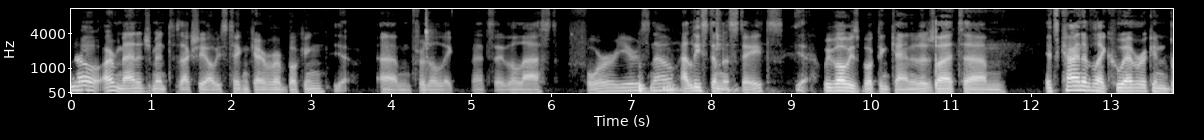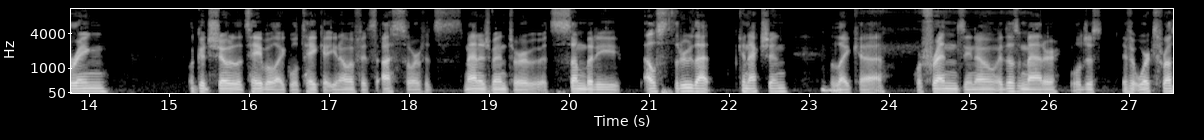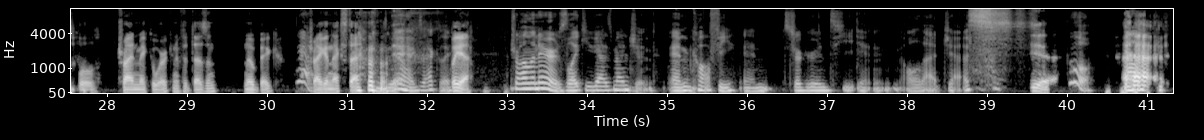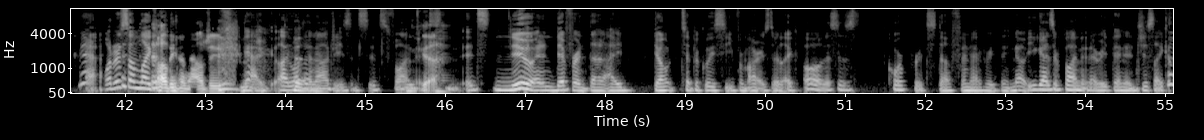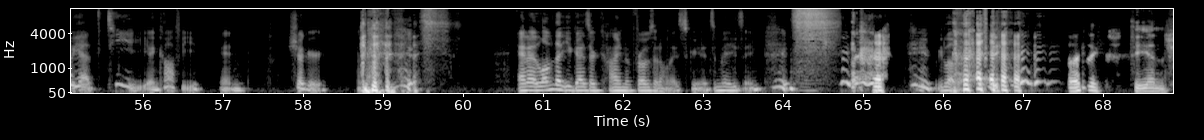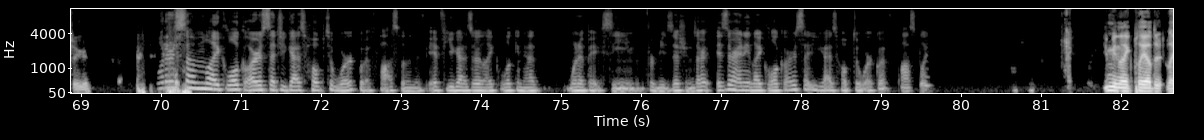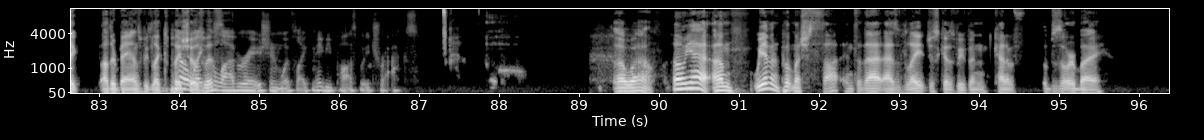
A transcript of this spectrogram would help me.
No, our management is actually always taking care of our booking. Yeah. Um, for the like, I'd say the last four years now, at least in the states. Yeah. We've always booked in Canada, but um, it's kind of like whoever can bring a good show to the table, like we'll take it. You know, if it's us or if it's management or if it's somebody else through that connection, Mhm. like uh, we're friends. You know, it doesn't matter. We'll just if it works for us, we'll try and make it work, and if it doesn't, no big. yeah. Try again next time. yeah, exactly. but yeah, Trial and errors, like you guys mentioned, and coffee and sugar and tea and all that jazz. Yeah. Cool. Um, yeah. What are some like all these analogies. yeah i love the analogies. It's it's fun. It's, Yeah. it's new and different that i don't typically see from ours they're like oh this is corporate stuff and everything. No you guys are fun and everything it's just like oh yeah tea and coffee and sugar. And i love that you guys are kind of frozen on my screen. It's amazing. We love it. I think tea and sugar What are some like local artists that you guys hope to work with, possibly if, if you guys are like looking at Winnipeg scene for musicians? Are is there any like local artists that you guys hope to work with, possibly? You mean like play other like other bands we'd like to play no, shows like with? collaboration with like maybe possibly tracks. oh wow Oh yeah. Um, we haven't put much thought into that as of late, just because we've been kind of absorbed by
